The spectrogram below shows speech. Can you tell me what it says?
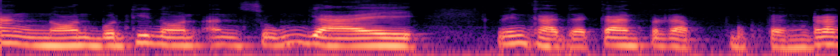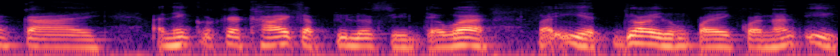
นั่งนอนบนที่นอนอันสูงใหญ่ เว้นขาดจากการประดับตกแต่งร่างกาย อันนี้ก็คล้ายๆกับจุลศีลแต่ว่าละเอียดย่อยลงไปกว่านั้นอีก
